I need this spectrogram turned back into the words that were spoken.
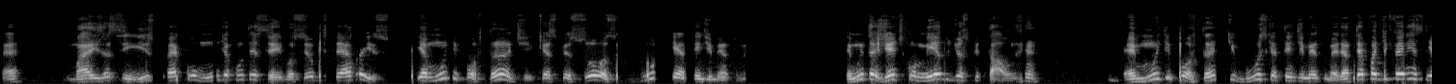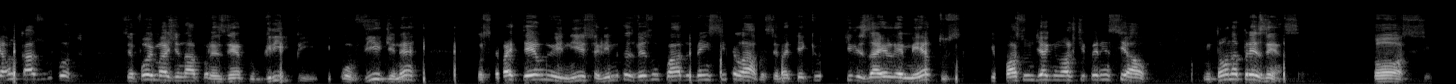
né? Mas, assim, isso é comum de acontecer e você observa isso. E é muito importante que as pessoas busquem atendimento médico. Tem muita gente com medo de hospital, né? É muito importante que busque atendimento médico, até para diferenciar um caso do outro. Se for imaginar, por exemplo, gripe e Covid, né? Você vai ter no início ali, muitas vezes, um quadro bem similar. Você vai ter que utilizar elementos que façam um diagnóstico diferencial. Então, na presença, tosse,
